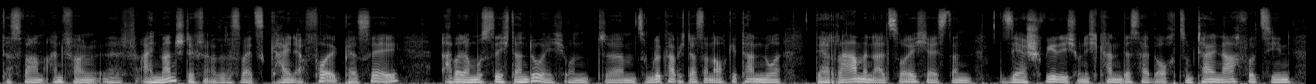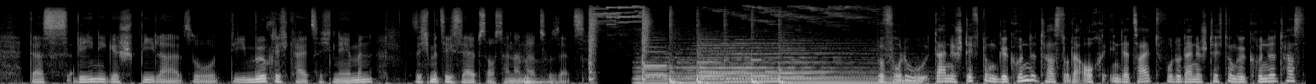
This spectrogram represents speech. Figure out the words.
das war am Anfang äh, Ein-Mann-Stiftung. Also das war jetzt kein Erfolg per se, aber da musste ich dann durch. Und ähm, zum Glück habe ich das dann auch getan. Nur der Rahmen als solcher ist dann sehr schwierig und ich kann deshalb auch zum Teil nachvollziehen, dass wenige Spieler so die Möglichkeit sich nehmen, sich mit sich selbst auseinanderzusetzen. Mhm. Bevor du deine Stiftung gegründet hast oder auch in der Zeit, wo du deine Stiftung gegründet hast,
